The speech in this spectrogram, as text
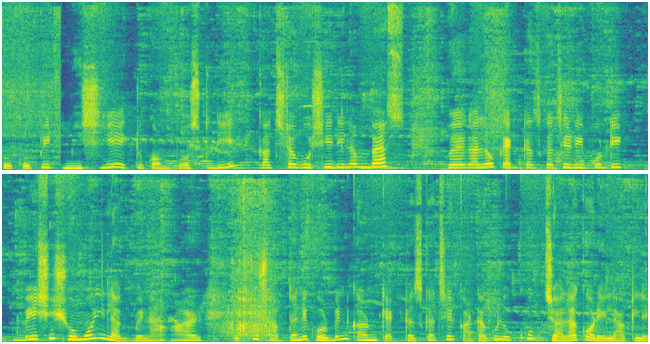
কোকোপিট মিশিয়ে একটু কম্পোস্ট দিয়ে গাছটা বসিয়ে দিলাম ব্যাস। হয়ে গেল ক্যাকটাস গাছের রিপোর্টিং বেশি সময়ই লাগবে না আর একটু সাবধানে করবেন কারণ ক্যাকটাস গাছের কাঁটাগুলো খুব জ্বালা করে লাগলে।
